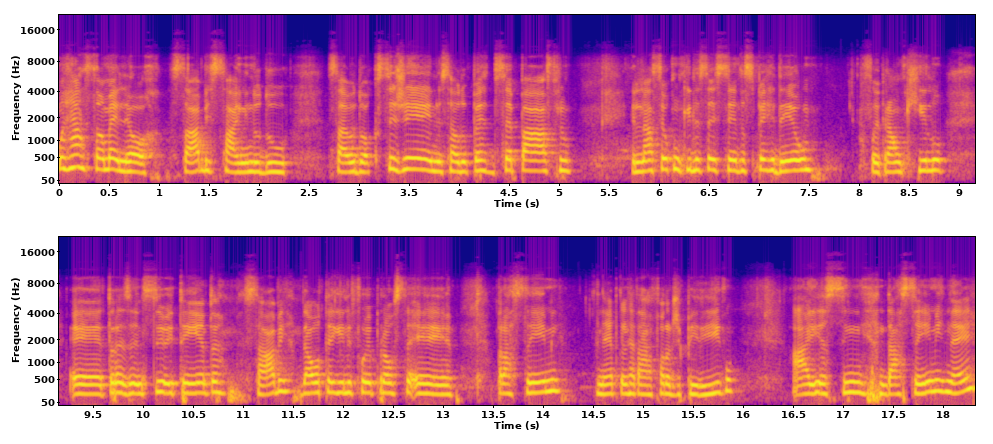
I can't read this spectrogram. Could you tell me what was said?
uma reação melhor, sabe? Saindo do. Saiu do oxigênio, saiu do, do cepáfrio. Ele nasceu com 1,6 kg, perdeu. Foi para 1 kg é, 380, sabe? Da UTI ele foi para é, pra SEMI, né? Porque ele já estava fora de perigo. Aí, assim, da SEMI, né?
